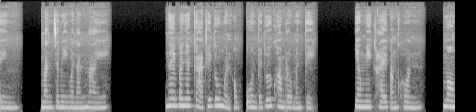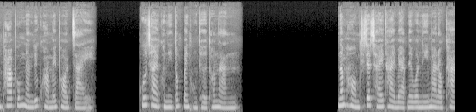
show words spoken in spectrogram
ริง ๆ มันจะมีวันนั้นไหม ในบรรยากาศที่ดูเหมือนอบอุ่นไปด้วยความโรแมนติก ยังมีใครบางคน มองภาพพวกนั้นด้วยความไม่พอใจ ผู้ชายคนนี้ต้องเป็นของเธอเท่านั้น น้ำหอมที่จะใช้ถ่ายแบบในวันนี้มาแล้วค่ะ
